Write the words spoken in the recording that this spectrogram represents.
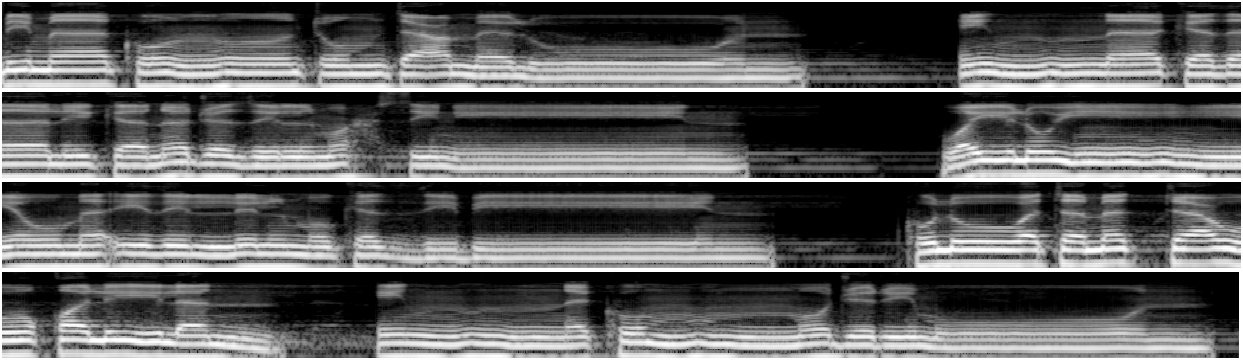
بما كنتم تعملون. أنا كذلك نجزي المحسنين. ويل يومئذ للمكذبين. كلوا وتمتعوا قليلا انكم مجرمون.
